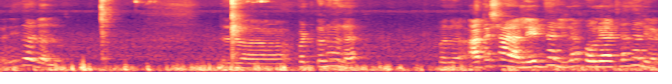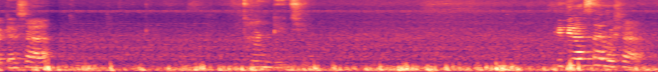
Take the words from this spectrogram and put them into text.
कधी जडलो तर पटकन होणार. पण आता शाळा लेट झाली ना पावणे आठला झाली वाटतं शाळा. शाळा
